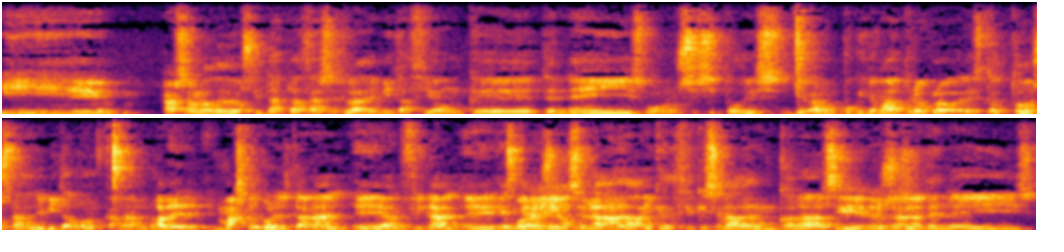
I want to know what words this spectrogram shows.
Y has hablado de 200 plazas, es la limitación que tenéis, bueno, no sé si podéis llegar un poquito más, pero claro, esto todo está limitado por el canal, ¿no? A ver, más que por el canal, eh, al final, eh, este año... Se, nada, hay que decir que se nada en un canal, sí, en el no sé si tenéis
